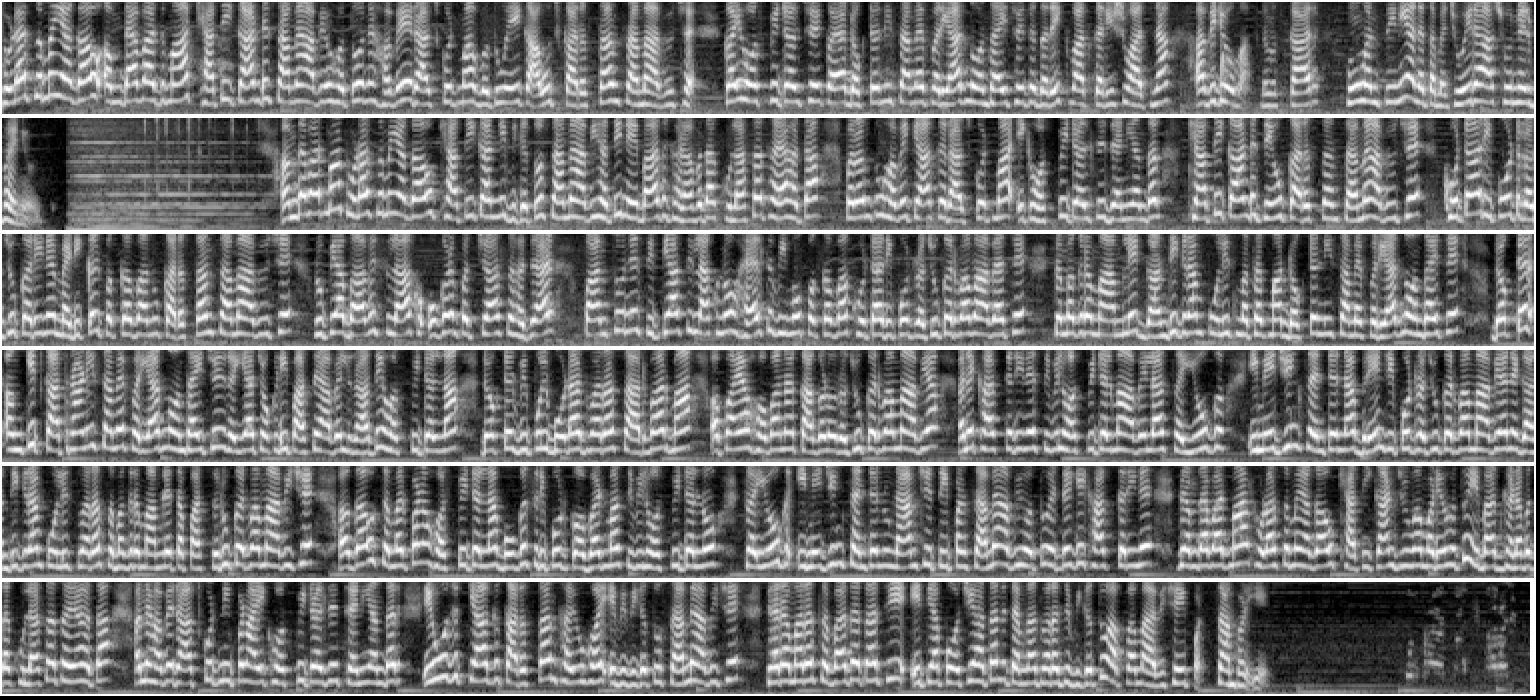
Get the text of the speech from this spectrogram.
થોડા સમય અગાઉ અમદાવાદમાં ખ્યાતિકાંડ સામે આવ્યો હતો અને હવે રાજકોટમાં વધુ એક આવું જ કારસ્તાન સામે આવ્યું છે. કઈ હોસ્પિટલ છે, કયા ડોક્ટરની સામે ફરિયાદ નોંધાઈ છે તે દરેક વાત કરીશું આજના આ વિડીયોમાં. નમસ્કાર, હું હંસિની અને તમે જોઈ રહ્યા છો નિર્ભય ન્યૂઝ. અમદાવાદમાં થોડા સમય અગાઉ ખ્યાતિકાંડની વિગતો સામે આવી હતી ને બાદ ઘણા બધા ખુલાસા થયા હતા. પરંતુ હવે ક્યાંક રાજકોટમાં એક હોસ્પિટલ છે, જેની અંદર ખ્યાતિકાંડ જેવું કારસ્તાન સામે આવ્યું છે. ખોટા રિપોર્ટ રજૂ કરીને મેડિકલ પકવવાનું કારસ્તાન સામે આવ્યું છે. રૂપિયા બાવીસ લાખ ઓગણપચાસ હજાર પાંચસો ને સિત્યાસી લાખનો હેલ્થ વીમો પકવવા ખોટા રિપોર્ટ રજૂ કરવામાં આવ્યા છે. સમગ્ર મામલે ગાંધીગ્રામ પોલીસ મથકમાં ડોક્ટરની સામે ફરિયાદ નોંધાઈ છે. ડોક્ટર અંકિત કાથરાણી સામે ફરિયાદ નોંધાઈ છે. રૈયા ચોકડી પાસે આવેલ રાધે હોસ્પિટલના ડોક્ટર વિપુલ બોડા દ્વારા સારવારમાં અપાયા હોવાના કાગળો રજૂ કરવામાં આવ્યા અને ખાસ કરીને સિવિલ હોસ્પિટલમાં આવેલા સહયોગ ઇમેજિંગ સેન્ટરના બ્રેન રિપોર્ટ રજૂ કરવામાં આવ્યા અને ગાંધીગ્રામ પોલીસ દ્વારા સમગ્ર મામલે તપાસ શરૂ કરવામાં આવી છે. અગાઉ સમર્પણ હોસ્પિટલના બોગસ રિપોર્ટ કૌભાંડમાં સિવિલ હોસ્પિટલનો સહયોગ ઇમેજિંગ સેન્ટરનું નામ છે તે પણ સામે આવ્યું હતું. એટલે કે ખાસ કરીને જે અમદાવાદમાં થોડા સમય અગાઉ ખ્યાતિકાંડ જોવા મળ્યો હતો. એ બાદ ઘણા બધા ખુલાસા થયા હતા અને હવે રાજકોટની પણ આ એક હોસ્પિટલ છે જેની અંદર એવું જ ક્યાંક કારસ્તાન થયું હોય એવી વિગતો સામે આવી છે. જ્યારે અમારા સંવાદદાતા છે એ ત્યાં પહોંચ્યા હતા અને તેમના દ્વારા જે વિગતો આપવામાં આવી છે એ પણ સાંભળીએ.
